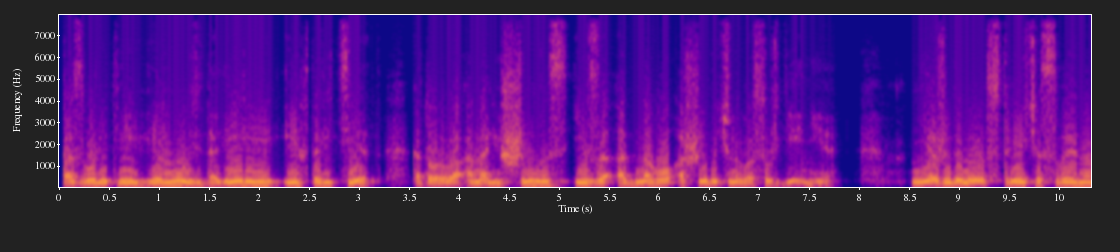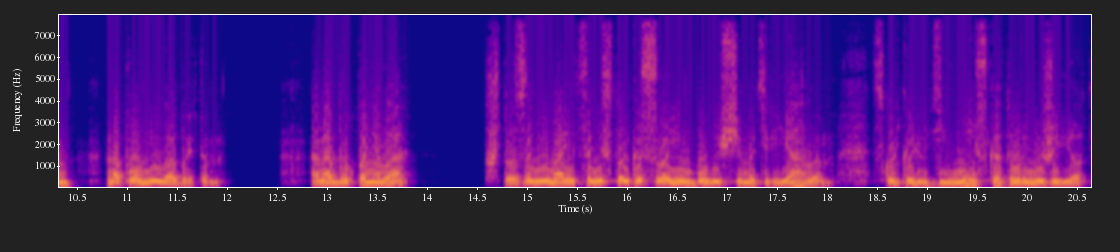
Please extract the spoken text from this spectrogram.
позволит ей вернуть доверие и авторитет, которого она лишилась из-за одного ошибочного суждения. Неожиданная встреча с Веном напомнила об этом. Она вдруг поняла, что занимается не столько своим будущим материалом, сколько людьми, с которыми живет.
